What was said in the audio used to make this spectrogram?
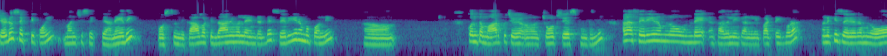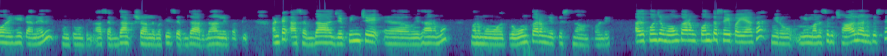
చెడు శక్తి పోయి మంచి శక్తి అనేది వస్తుంది. కాబట్టి దానివల్ల ఏంటంటే శరీరము కొన్ని కొంత మార్పు చే చోటు చేసుకుంటుంది. అలా శరీరంలో ఉండే కదలికల్ని బట్టి కూడా మనకి శరీరంలో ఓవర్ హీట్ అనేది ఉంటూ ఉంటుంది. ఆ శబ్దాక్షరాలను బట్టి శబ్ద అర్థాలని బట్టి. అంటే ఆ శబ్ద జపించే విధానము మనము ఇప్పుడు ఓంకారం జపిస్తున్నాం అనుకోండి అది కొంచెం ఓంకారం కొంతసేపు అయ్యాక మీరు మీ మనసుకు చాలు అనిపిస్తే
